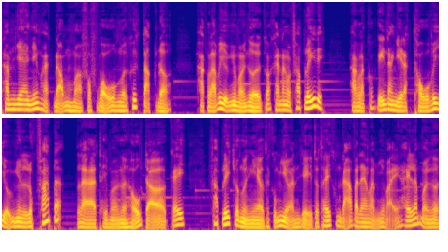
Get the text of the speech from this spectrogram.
tham gia những hoạt động mà phục vụ người khuyết tật rồi hoặc là ví dụ như mọi người có khả năng về pháp lý đi, hoặc là có kỹ năng gì đặc thù, ví dụ như là luật pháp đó, là thì mọi người hỗ trợ cái pháp lý cho người nghèo thì cũng nhiều anh chị tôi thấy cũng đã và đang làm như vậy. Hay lắm mọi người.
